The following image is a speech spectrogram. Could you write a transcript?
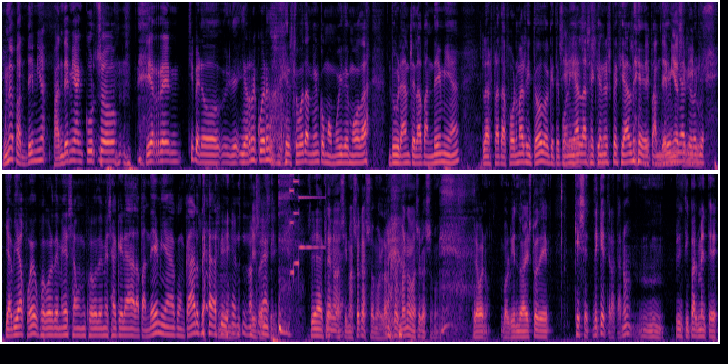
una pandemia, pandemia en curso, cierren. Sí, pero eh, yo recuerdo que estuvo también como muy de moda durante la pandemia las plataformas y todo, que te Sí, ponían la sí, sección sí. especial de, De pandemias pandemias y había juegos, juegos de mesa, un juego de mesa que era la pandemia con cartas, y Mm, no sé. Sea que... No, no, si masocas somos, los humanos masocas somos. Pero bueno, volviendo a esto de qué se, de qué trata, ¿no? Mm, Principalmente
